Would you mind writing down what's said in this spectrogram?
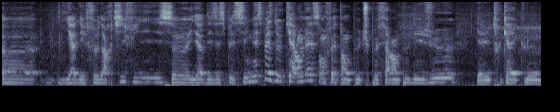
Euh, Il y a des feux d'artifice, euh, il y a des espèces. C'est une espèce de kermesse en fait, un peu. Tu peux faire un peu des jeux. Il y a des trucs avec le.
